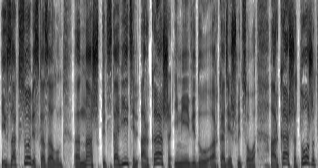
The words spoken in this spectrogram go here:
И в ЗАГСОБе, сказал он, э, наш представитель Аркаша, имея в виду Аркадия Швецова, Аркаша тоже там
